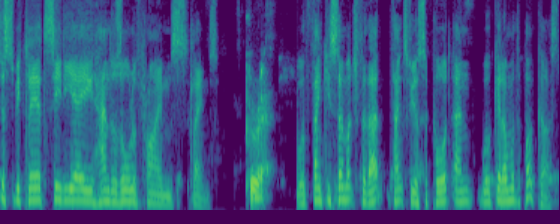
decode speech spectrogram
just to be clear, CDA handles all of Prime's claims. Correct. Well, thank you so much for that. Thanks for your support, and we'll get on with the podcast.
